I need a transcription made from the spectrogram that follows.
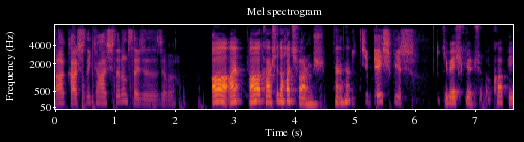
Aa karşıdaki haçları mı sayacağız acaba? aa, a- aa karşıda haç varmış. 2, 5, 1. 251 copy.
